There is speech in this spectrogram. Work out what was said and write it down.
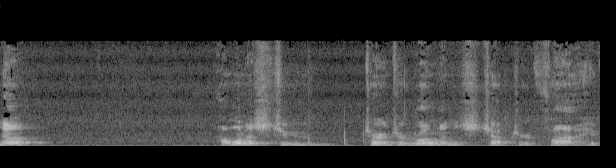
Now, I want us to turn to Romans chapter 5.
